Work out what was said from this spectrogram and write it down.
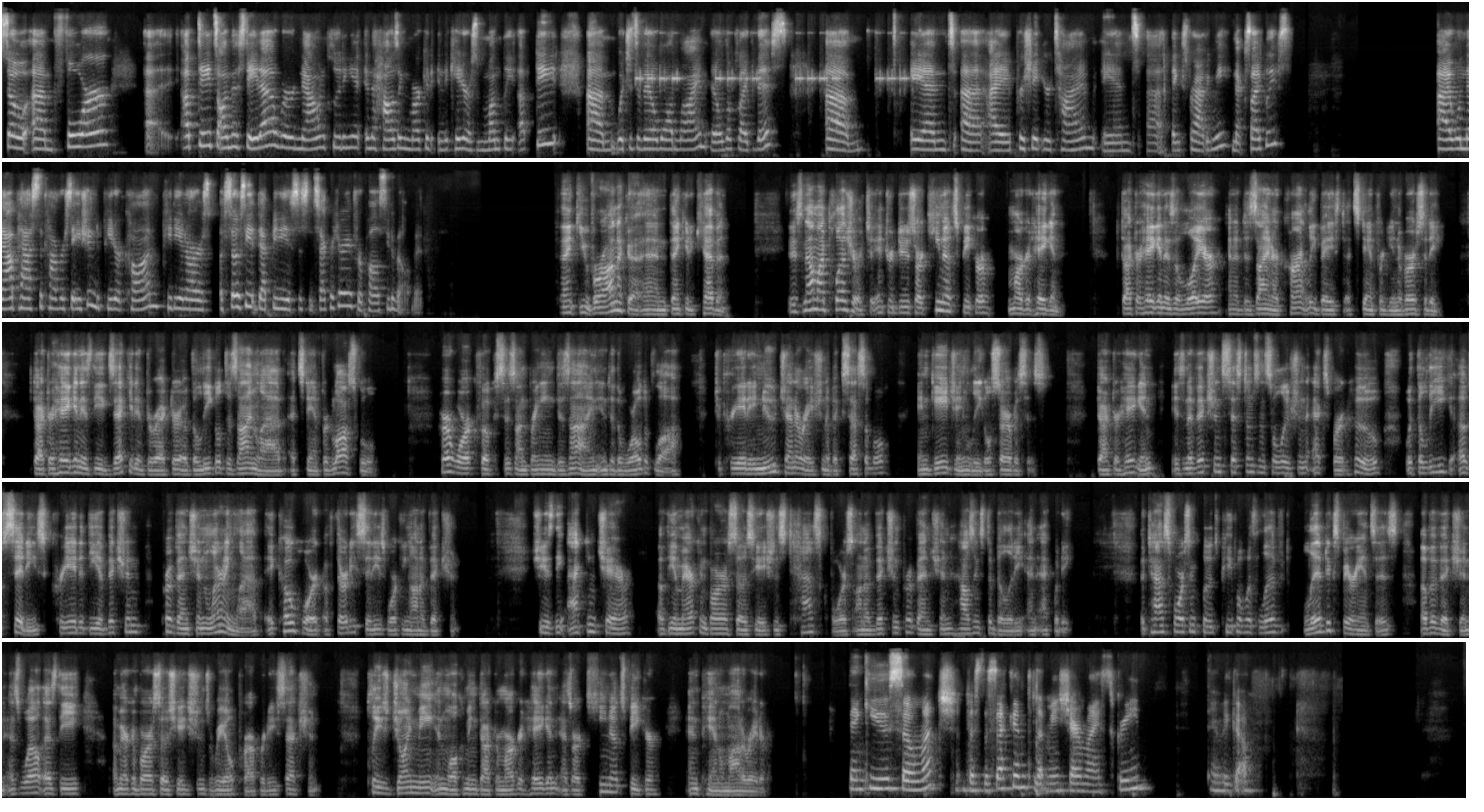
So um, for uh, updates on this data, we're now including it in the Housing Market Indicators monthly update, um, which is available online. It'll look like this. Um, and uh, I appreciate your time and uh, thanks for having me. Next slide, please. I will now pass the conversation to Peter Kahn, PD&R's Associate Deputy Assistant Secretary for Policy Development. Thank you, Veronica, and thank you to Kevin. It is now my pleasure to introduce our keynote speaker, Margaret Hagan. Dr. Hagan is a lawyer and a designer currently based at Stanford University. Dr. Hagan is the executive director of the Legal Design Lab at Stanford Law School. Her work focuses on bringing design into the world of law to create a new generation of accessible, engaging legal services. Dr. Hagan is an eviction systems and solution expert who, with the League of Cities, created the Eviction Prevention Learning Lab, a cohort of 30 cities working on eviction. She is the acting chair of the American Bar Association's Task Force on Eviction Prevention, Housing Stability, and Equity. The task force includes people with lived, lived experiences of eviction, as well as the American Bar Association's Real Property section. Please join me in welcoming Dr. Margaret Hagan as our keynote speaker and panel moderator. Thank you so much. Just a second, let me share my screen. There we go.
